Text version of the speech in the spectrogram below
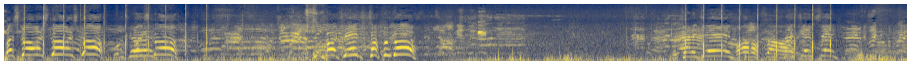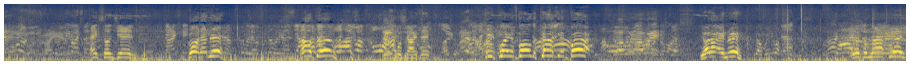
Let's go, let's go, let's go! Let's go! Go, James, tap and go! Good carry, James! Offside! Nice, James, sing! Excellent, James. Go on, Henry! That'll do! Push, Isaac. Keep playing ball, they can't get back! You alright, Henry? Here for Marcus.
